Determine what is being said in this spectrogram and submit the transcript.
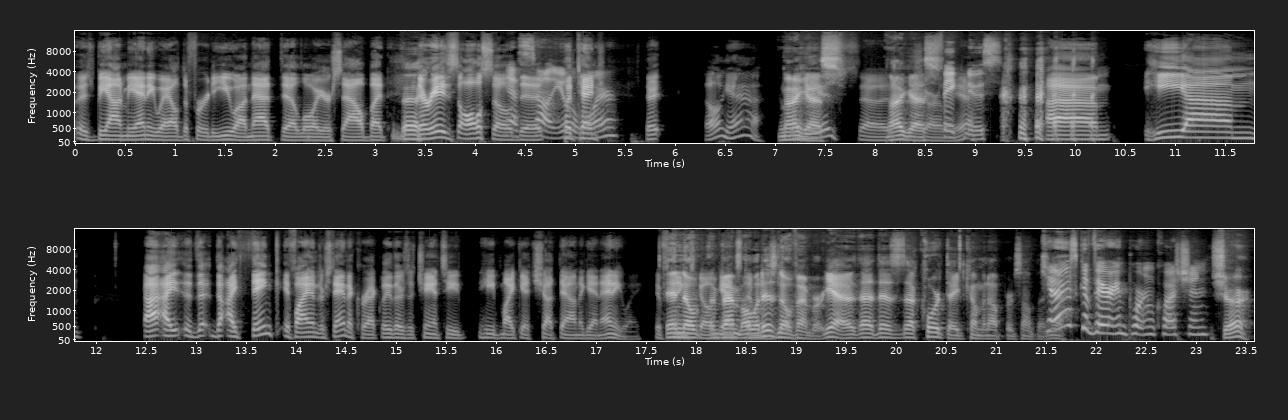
is beyond me anyway. I'll defer to you on that, uh, lawyer Sal. But Eh, there is also yeah, the Sal, you a potential. Lawyer? Oh yeah, I He guess. is, uh, I guess. Charlie, Fake yeah. news. um, he um, I I, th- th- I think if I understand it correctly, there's a chance he he might get shut down again anyway. If in things no- go against November. Oh, it is November. Yeah, that, there's a court date coming up or something. Can I yeah. ask a very important question? Sure.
